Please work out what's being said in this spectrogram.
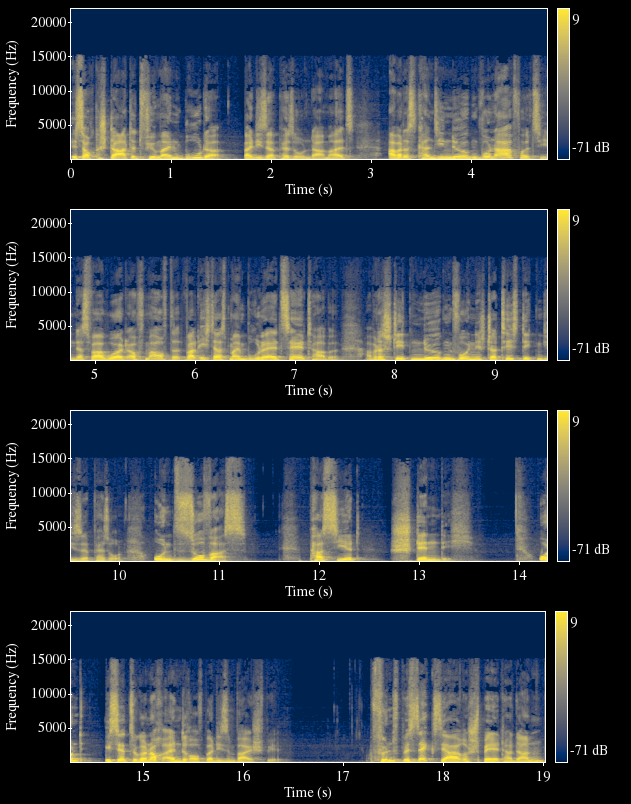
Ist auch gestartet für meinen Bruder bei dieser Person damals. Aber das kann sie nirgendwo nachvollziehen. Das war Word of Mouth, weil ich das meinem Bruder erzählt habe. Aber das steht nirgendwo in den Statistiken dieser Person. Und sowas passiert ständig. Und ich setze sogar noch einen drauf bei diesem Beispiel. Fünf bis sechs Jahre später dann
